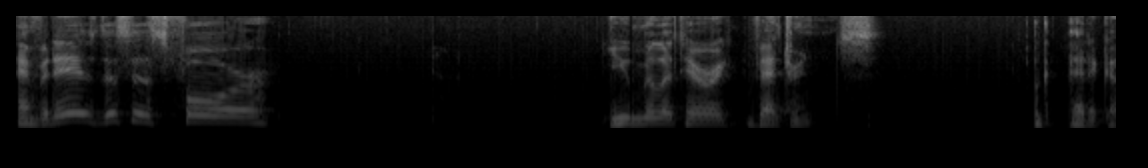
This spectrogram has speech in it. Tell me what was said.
And if it is, this is for you military veterans. Let it go.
